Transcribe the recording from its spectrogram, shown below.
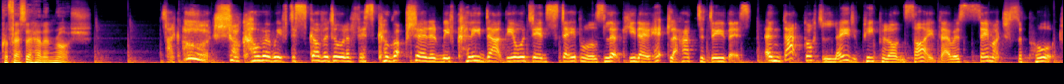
Professor Helen Roche, it's like, oh, shock horror, we've discovered all of this corruption and we've cleaned out the Augean stables. Look, you know, Hitler had to do this. And that got a load of people on side. There was so much support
